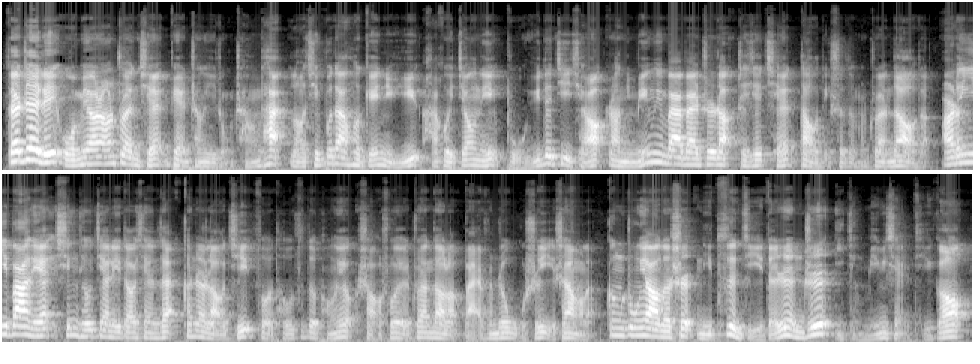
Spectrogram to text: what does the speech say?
在这里，我们要让赚钱变成一种常态。老齐不但会给你鱼，还会教你捕鱼的技巧，让你明明白白知道这些钱到底是怎么赚到的。二零一八年星球建立到现在，跟着老齐做投资的朋友，少说也赚到了百分之五十以上了。更重要的是，你自己的认知已经明显提高。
